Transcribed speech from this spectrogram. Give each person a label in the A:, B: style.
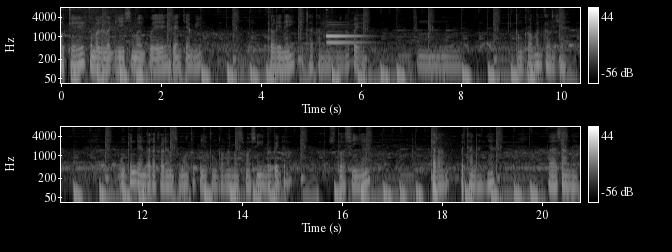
A: Oke, kembali lagi sama gue Rian Cemi. Kali ini kita akan ngomongin apa ya? Hmm, tongkrongan kali ya. Mungkin di antara kalian semua tuh punya tongkrongan masing-masing yang berbeda. Situasinya, cara bercandanya, bahasannya.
